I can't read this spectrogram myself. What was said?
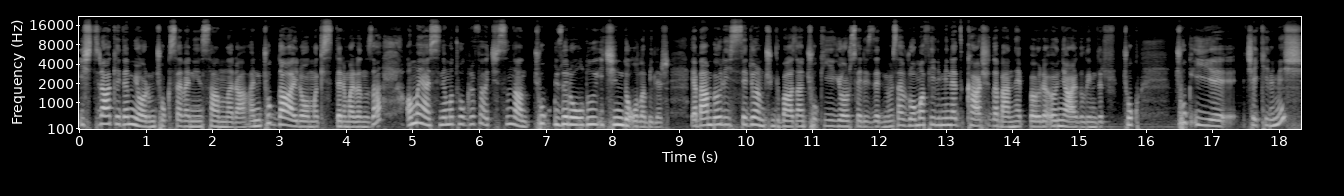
iştirak edemiyorum çok seven insanlara. Hani çok dahil olmak isterim aranıza. Ama yani sinematografi açısından çok güzel olduğu için de olabilir. Ya ben böyle hissediyorum çünkü bazen çok iyi görsel izledim. Mesela Roma filmine karşı da ben hep böyle ön yargılıyımdır. Çok çok iyi çekilmiş.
